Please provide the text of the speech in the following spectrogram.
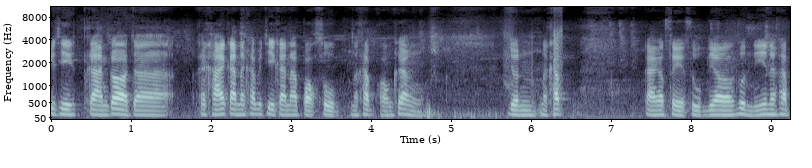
วิธีการก็จะคล้ายๆกันนะครับ วิธีการเอาปลอกสูบนะครับของเครื่อง ยนต์นะครับ การเกษตรสูบเดียวรุ่นนี้นะครับ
